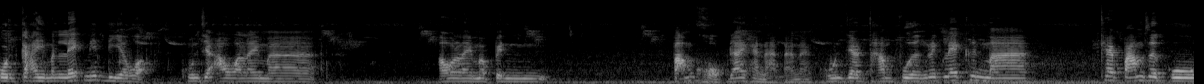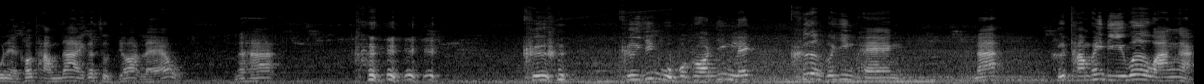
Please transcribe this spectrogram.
กลไกมันเล็กนิดเดียวอะ คุณจะเอาอะไรมา เอาอะไรมาเป็นปั๊มขบได้ขนาดนั้นน่ะ คุณจะทำเฟืองเล็ก ๆขึ้นมา แค่ปั๊มสกูเนี่ยเขาทำได้ก็สุดยอดแล้วนะฮะ คือ คือยิ่งอุปกรณ์ยิ่งเล็ก เครื่องก็ยิ่งแพงนะ คือทำให้ดีเวอร์วังอะ่ะ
